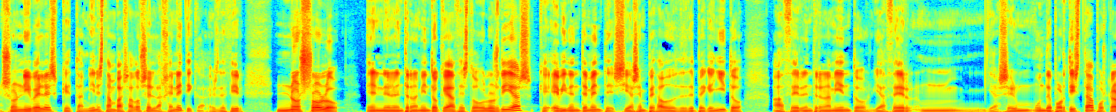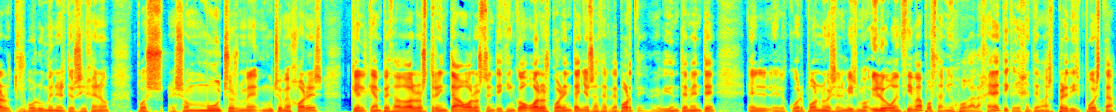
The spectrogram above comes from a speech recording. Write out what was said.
son niveles que también están basados en la genética, es decir, no solo en el entrenamiento que haces todos los días, que evidentemente si has empezado desde pequeñito a hacer entrenamiento y a hacer mm, y a ser un, deportista, pues claro, tus volúmenes de oxígeno pues son muchos mucho mejores que el que ha empezado a los 30 o a los 35 o a los 40 años a hacer deporte. Evidentemente el, cuerpo no es el mismo. Y luego encima pues también juega la genética. Hay gente más predispuesta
